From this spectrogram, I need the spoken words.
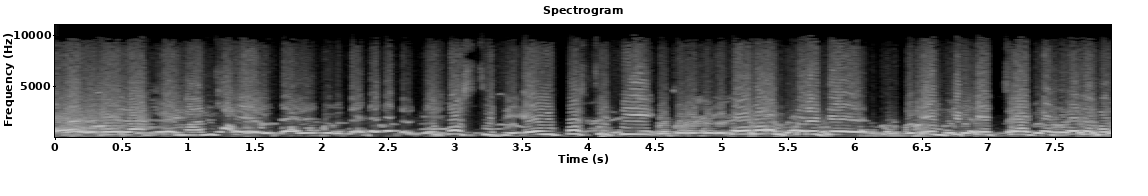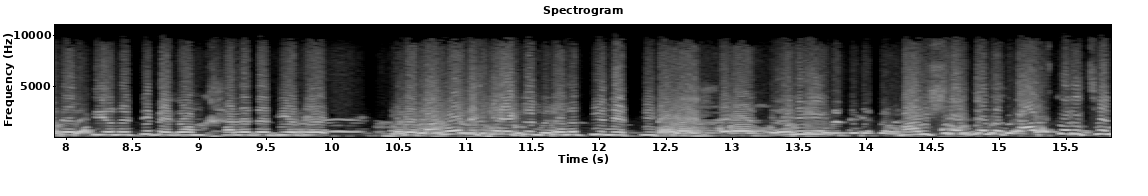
লাখো লাখো মানুষের উপস্থিতি এই উপস্থিতি প্রমাণ করে যে বিএনপিতে চেয়ারপারসন আমাদের প্রিয় নেত্রী বেগম খালেদা দিয়ে যে যে বাংলাদেশের একজন জনপ্রিয় নেত্রী ছিলেন উনি মানুষের জন্য কাজ করেছেন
